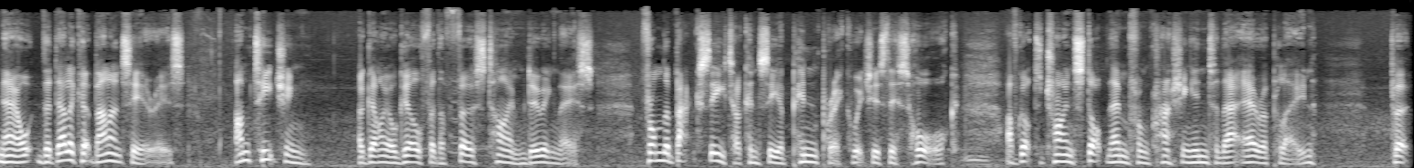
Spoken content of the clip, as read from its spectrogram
Now, the delicate balance here is I'm teaching a guy or girl for the first time doing this. From the back seat, I can see a pinprick, which is this hawk. Mm. I've got to try and stop them from crashing into that aeroplane, but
